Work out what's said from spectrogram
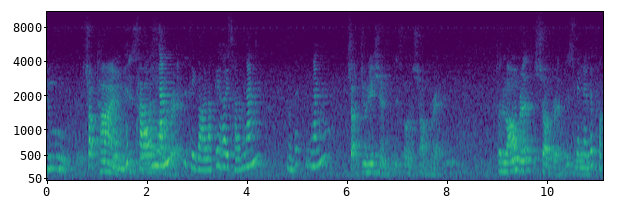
two short mình time hít is thở ngắn thì gọi là cái hơi thở ngắn. Mình hít ngắn Short duration is called short breath. So long breath, short breath. This cho nên. Đức Phật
